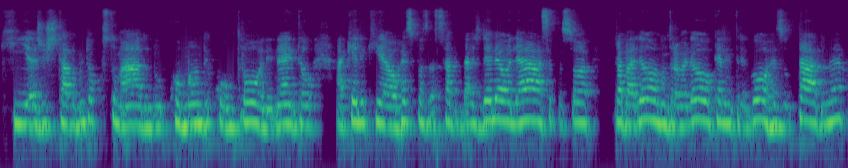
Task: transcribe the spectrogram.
que a gente estava muito acostumado do comando e controle, né? Então, aquele que a responsabilidade dele é olhar se a pessoa trabalhou, não trabalhou, o que ela entregou, resultado, né?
